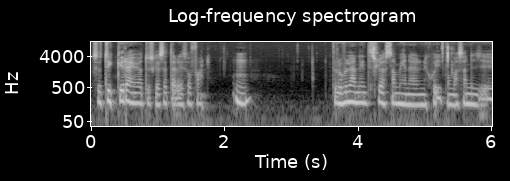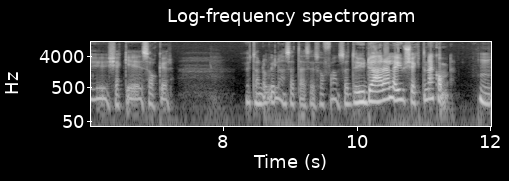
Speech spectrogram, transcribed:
Så tycker den ju att du ska sätta dig i soffan. Mm. För då vill han inte slösa mer energi på massa nya saker. Utan då vill han sätta sig i soffan. Så det är ju där alla ursäkterna kommer. Mm.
